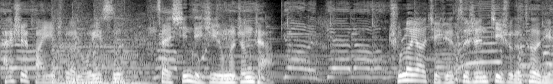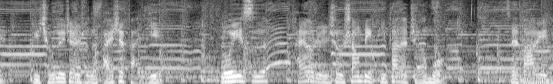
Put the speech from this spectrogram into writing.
还是反映出了罗伊斯在新体系中的挣扎。除了要解决自身技术的特点与球队战术的排斥反应。罗伊斯还要忍受伤病频发的折磨，在八月底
